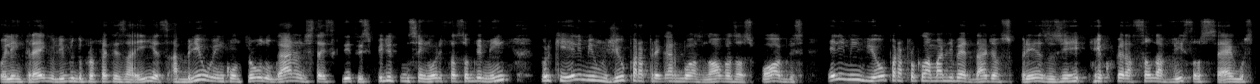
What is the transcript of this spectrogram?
Foi-lhe entregue o livro do profeta Isaías, abriu e encontrou o lugar onde está escrito: O Espírito do Senhor está sobre mim, porque ele me ungiu para pregar boas novas aos pobres, ele me enviou para proclamar liberdade aos presos e recuperação da vista aos cegos,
